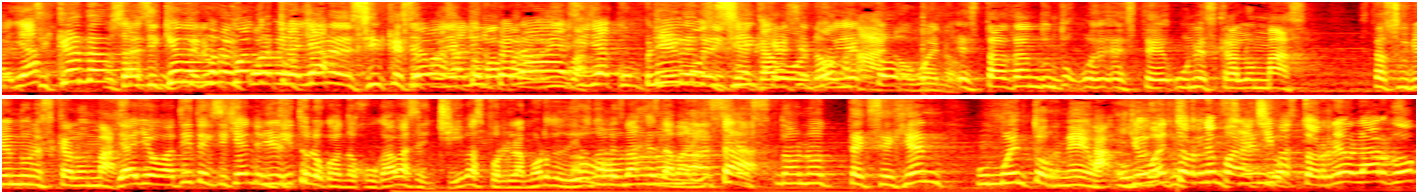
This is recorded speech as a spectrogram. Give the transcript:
ver, ya. si queda, O sea, si queda uno al cuatro, mira, ya. quiere decir que ese Ya va a proyecto salir va para arriba. y ya cumplimos Quiere y se acabó, que ese ¿no? proyecto Ah, no, bueno. está dando un, este, un escalón más. Está subiendo un escalón más. Ya yo, a ti te exigían el Y- título cuando jugabas en Chivas, por el amor de Dios, no, les bajes la varita. No, no, te exigían un buen torneo. Ah, un yo buen torneo para diciendo- Chivas, torneo largo,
